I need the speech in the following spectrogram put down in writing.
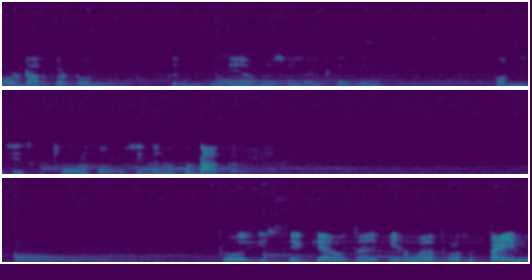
और डार्कर टोन करेंगे। जैसे यहाँ पर इसको लाइट कर दिया और नीचे इसको थोड़ा सा उसी कलर को डार्क कर दिया। तो इससे क्या होता है कि हमारा थोड़ा सा टाइम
